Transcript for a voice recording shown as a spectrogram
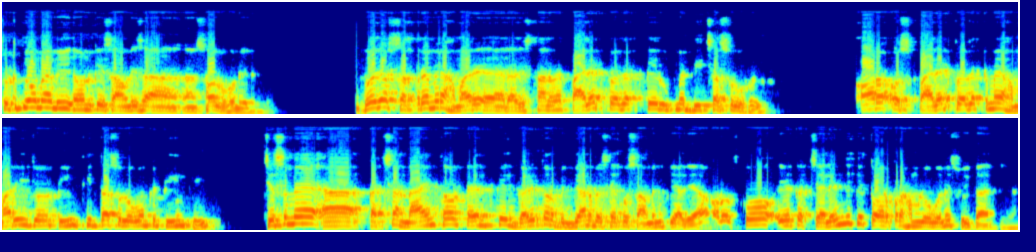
छुट्टियों में भी उनके सामने सॉल्व होने लगी। 2017 में हमारे राजस्थान में पायलट प्रोजेक्ट के रूप में दीक्षा शुरू हुई। और उस पायलट प्रोजेक्ट में हमारी जो टीम थी, दस लोगों की टीम थी, जिसमें कक्षा नाइन्थ और टेंथ के गणित और विज्ञान विषय को शामिल किया गया और उसको एक चैलेंज के तौर पर हम लोगों ने स्वीकार किया।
